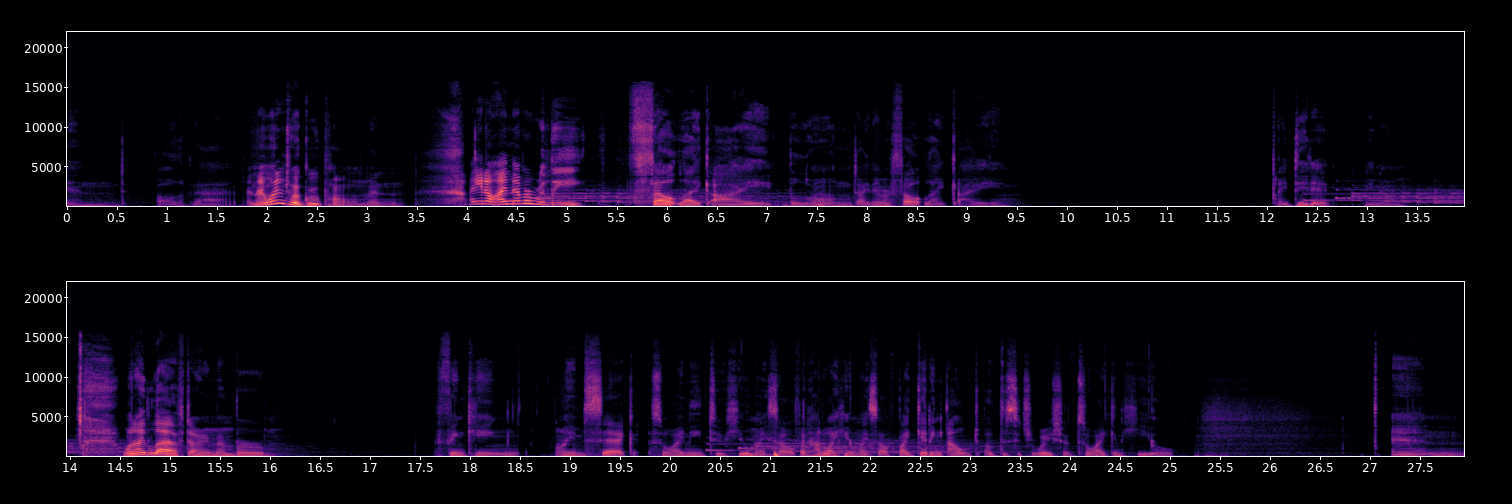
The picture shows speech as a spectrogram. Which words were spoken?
and all of that. And I went into a group home and you know, I never really felt like I belonged. I never felt like I I did it, you know. When I left, I remember thinking, I am sick, so I need to heal myself. And how do I heal myself? By getting out of the situation so I can heal. And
